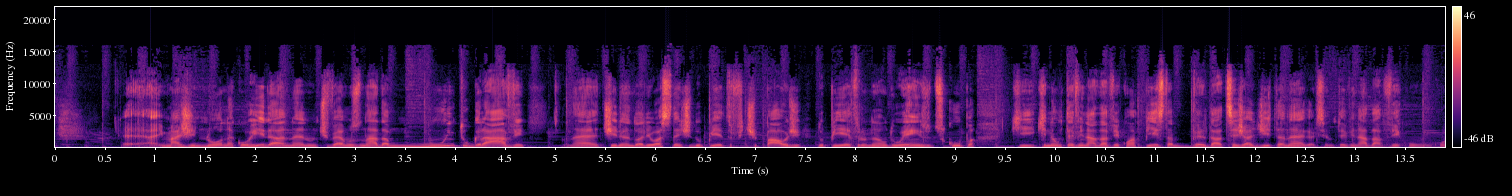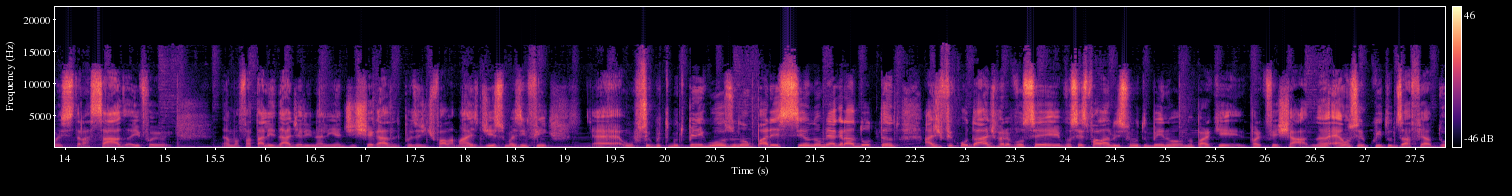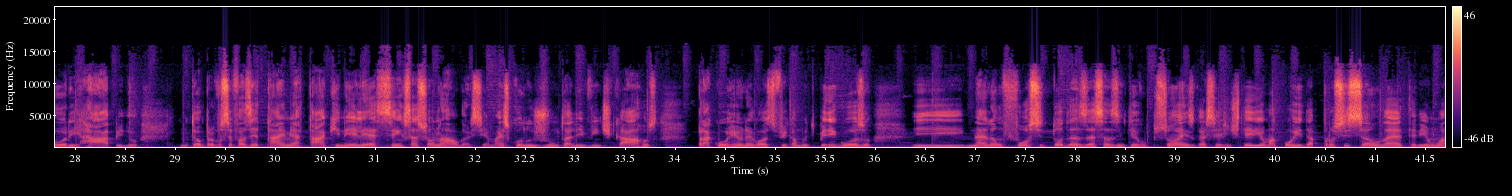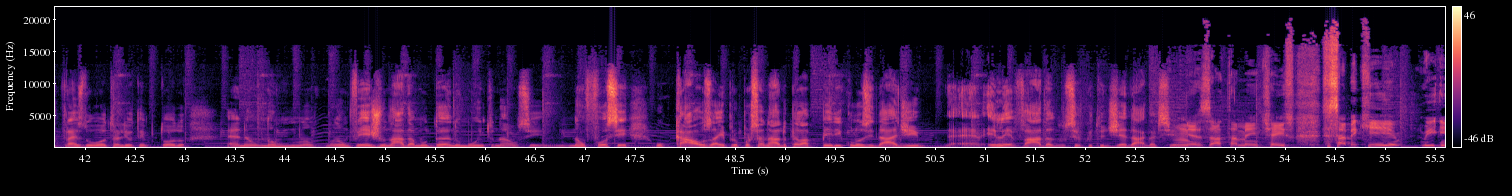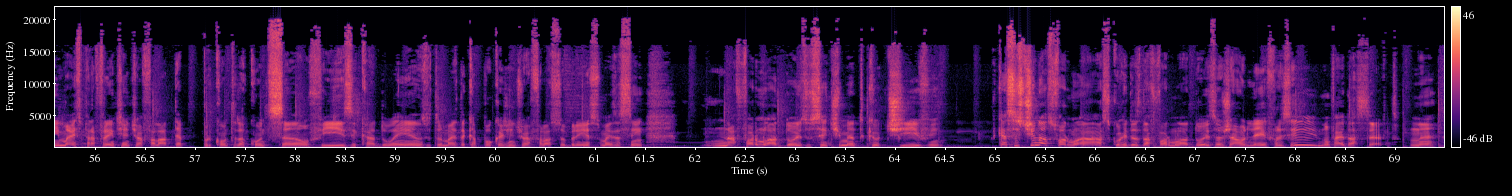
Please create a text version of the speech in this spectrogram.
é, imaginou na corrida, né? Não tivemos nada muito grave, né? Tirando ali o acidente do Pietro Fittipaldi, do Pietro, não, do Enzo, desculpa, que, que não teve nada a ver com a pista, verdade seja dita, né, Garcia? Não teve nada a ver com, com esse traçado aí, foi né, uma fatalidade ali na linha de chegada, depois a gente fala mais disso, mas enfim, é, o circuito muito perigoso não pareceu, não me agradou tanto. A dificuldade para você, vocês falaram isso muito bem no, no parque, parque fechado, né? É um circuito desafiador e rápido, então para você fazer time attack nele é sensacional, Garcia, mas quando junta ali 20 carros, para correr o negócio fica muito perigoso e né, não fosse todas essas interrupções, Garcia, a gente teria uma corrida procissão, né? Teria um atrás do outro ali o tempo todo. É, não, não, não, não vejo nada mudando muito, não. Se não fosse o caos aí proporcionado pela periculosidade é, elevada do circuito de Jeddah, Garcia. Exatamente, é isso. Você sabe que, e mais pra frente a gente vai falar até por conta da condição física do Enzo e tudo mais, daqui a pouco a gente vai falar sobre isso, mas assim, na Fórmula 2, o sentimento que eu tive. Porque assistindo as, as corridas da Fórmula 2, eu já olhei e falei assim: não vai dar certo, né?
